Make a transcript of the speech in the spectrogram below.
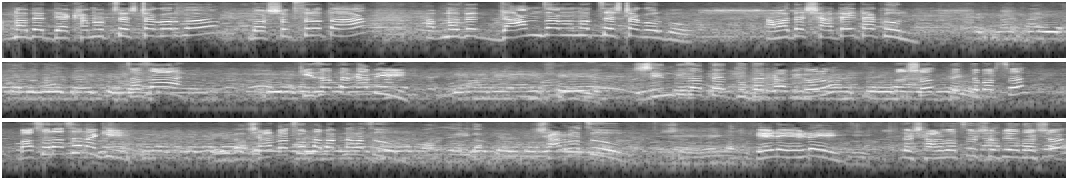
আপনাদের দেখানোর চেষ্টা করব। দর্শক শ্রোতা, আপনাদের দাম জানানোর চেষ্টা করব। আমাদের সাথেই থাকুন। চাচা, কি জাতের গাবি? সিন্ধি জাতের দুধের গাবি গরু। দর্শক, দেখতে পাচ্ছেন? বাছুর আছে নাকি? ষাট বাছুর না বাকনা বাছুর? ষাট বাছুর? এড়ে এড়ে। তো ষাট বাছুর, সুপ্রিয় দর্শক,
